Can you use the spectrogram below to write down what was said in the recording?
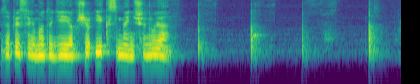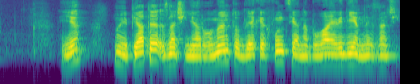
записуємо тоді, якщо x менше 0. Є. Ну і п'яте значення аргументу, для яких функція набуває від'ємних значень.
